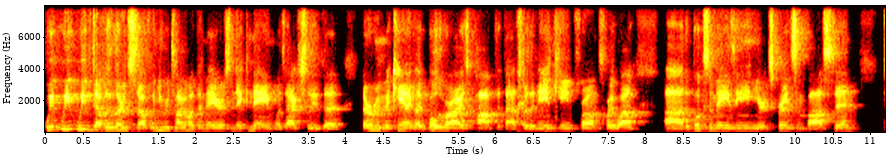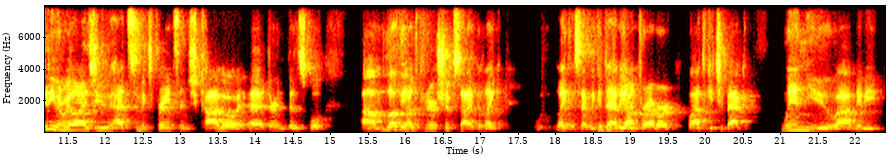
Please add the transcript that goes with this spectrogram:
we, we we've definitely learned stuff. When you were talking about the mayor's nickname was actually the, the urban mechanic. Like both of our eyes popped that that's where the name came from. It's quite well. Uh, the book's amazing. Your experience in Boston didn't even realize you had some experience in Chicago uh, during business school. Um, love the entrepreneurship side, but like like I said, we could have you on forever. We'll have to get you back when you uh, maybe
